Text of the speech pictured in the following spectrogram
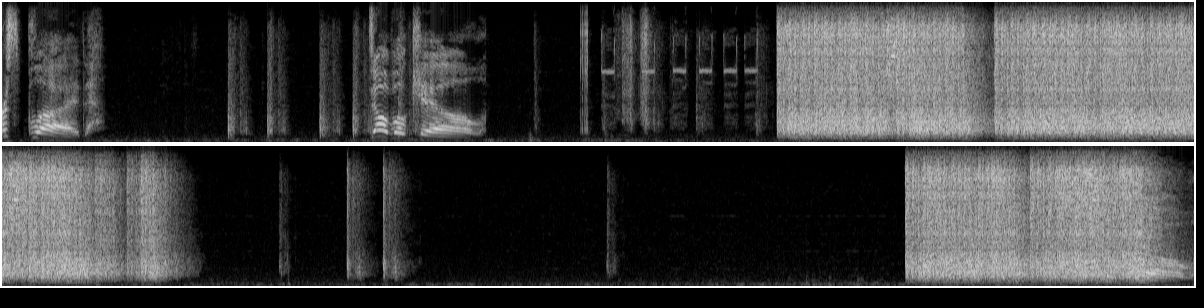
First blood. Double kill. Kill.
